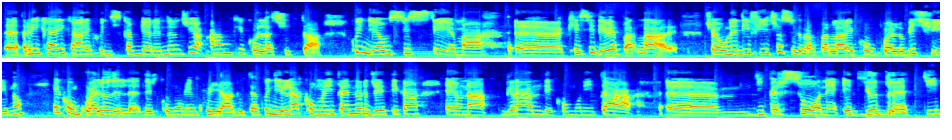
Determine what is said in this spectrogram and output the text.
eh, ricaricare, quindi scambiare energia anche con la città. Quindi è un sistema eh, che si deve parlare, cioè un edificio si dovrà parlare con quello vicino e con quello del, del comune in cui abita. Quindi la comunità energetica è una grande comunità eh, di persone e di oggetti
